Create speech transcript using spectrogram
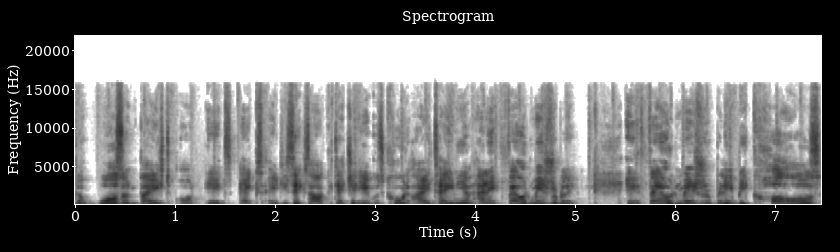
that wasn't based on its x86 architecture. It was called Itanium and it failed miserably. It failed miserably because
